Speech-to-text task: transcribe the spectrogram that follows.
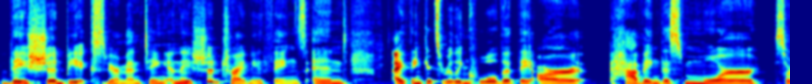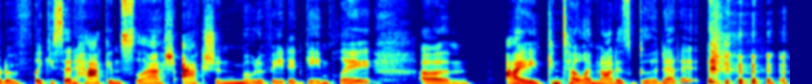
they should be experimenting and they should try new things. And I think it's really mm-hmm. cool that they are having this more sort of like you said hack and slash action motivated gameplay um I can tell I'm not as good at it.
